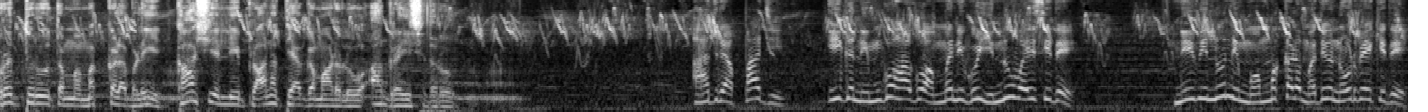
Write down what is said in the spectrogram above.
ವೃದ್ಧರು ತಮ್ಮ ಮಕ್ಕಳ ಬಳಿ ಕಾಶಿಯಲ್ಲಿ ಪ್ರಾಣತ್ಯಾಗ ಮಾಡಲು ಆಗ್ರಹಿಸಿದರು. ಆದ್ರೆ ಅಪ್ಪಾಜಿ ಈಗ ನಿಮಗೂ ಹಾಗೂ ಅಮ್ಮನಿಗೂ ಇನ್ನೂ ವಯಸ್ಸಿದೆ. ನೀವಿನ್ನೂ ನಿಮ್ಮ ಮೊಮ್ಮಕ್ಕಳ ಮದುವೆ ನೋಡಬೇಕಿದೆ.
